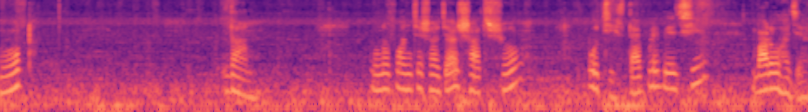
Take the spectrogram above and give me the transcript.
মোট দাম উনপঞ্চাশ হাজার সাতশো পঁচিশ। তারপরে পেয়েছি বারো হাজার।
